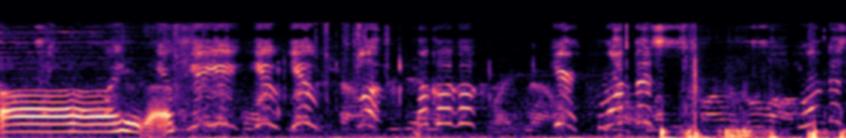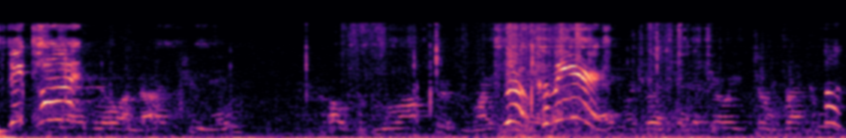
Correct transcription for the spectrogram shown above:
Uh, he You, you, you, you, you. Look, look, look, look. Here, you want this? You want this big pot? Bro, come here. Look,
